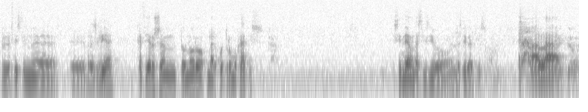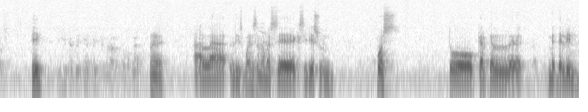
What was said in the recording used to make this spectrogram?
πρεσβευτής στην ε, ε, Βραζιλία καθιέρωσαν τον όρο ναρκοτρομοκράτης συνδέοντας τις δύο δραστηριότητες. Αλλά... Τι; Ναι. Αλλά λησμόνισαν να μας εξηγήσουν πώς το καρτέλ ε, Μεντελίν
